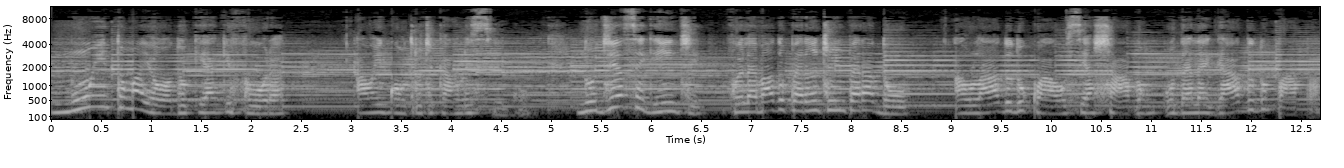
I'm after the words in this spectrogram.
muito maior do que a que fora ao encontro de Carlos V. No dia seguinte, foi levado perante o imperador ao lado do qual se achavam o delegado do Papa,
